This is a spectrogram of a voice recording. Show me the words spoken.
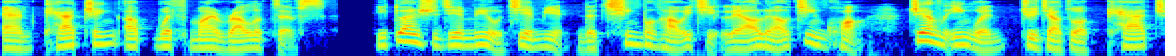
And catching up with my relatives，一段时间没有见面，你的亲朋好友一起聊聊近况，这样的英文就叫做 catch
